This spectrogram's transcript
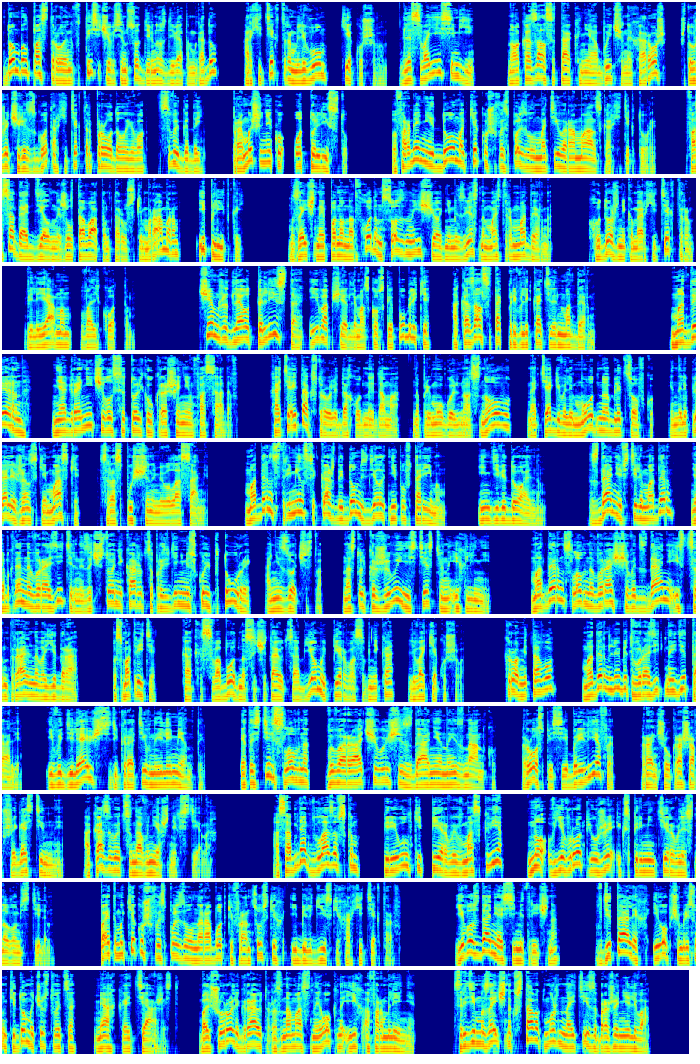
Дом был построен в 1899 году архитектором Львом Кекушевым для своей семьи, но оказался так необычен и хорош, что уже через год архитектор продал его с выгодой промышленнику Отто Листу. В оформлении дома Кекушев использовал мотивы романской архитектуры. Фасады отделаны желтоватым тарусским мрамором и плиткой. Мозаичное панно над входом создано еще одним известным мастером модерна, художником и архитектором Вильямом Валькоттом. Чем же для Отто Листа и вообще для московской публики оказался так привлекателен модерн? Модерн не ограничивался только украшением фасадов. Хотя и так строили доходные дома, на прямоугольную основу натягивали модную облицовку и налепляли женские маски с распущенными волосами. Модерн стремился каждый дом сделать неповторимым, индивидуальным. Здания в стиле модерн необыкновенно выразительны, зачастую они кажутся произведениями скульптуры, а не зодчества, настолько живы и естественны их линии. Модерн словно выращивает здание из центрального ядра. Посмотрите, как свободно сочетаются объемы первого особняка Льва Кекушева. Кроме того, модерн любит выразительные детали и выделяющиеся декоративные элементы. Это стиль, словно выворачивающий здание наизнанку. Росписи и барельефы, раньше украшавшие гостиные, оказываются на внешних стенах. Особняк в Глазовском переулке первый в Москве, но в Европе уже экспериментировали с новым стилем. Поэтому Кекушев использовал наработки французских и бельгийских архитекторов. Его здание асимметрично. В деталях и общем рисунке дома чувствуется мягкая тяжесть. Большую роль играют разномастные окна и их оформление. Среди мозаичных вставок можно найти изображение льва.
